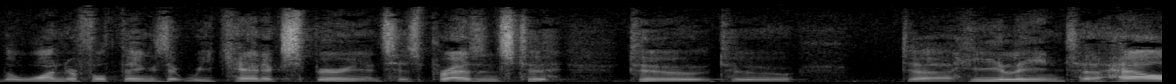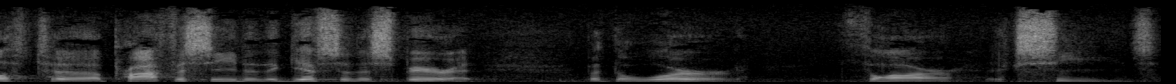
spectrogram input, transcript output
the wonderful things that we can experience His presence to, to, to, to healing, to health, to prophecy, to the gifts of the Spirit. But the Word far exceeds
